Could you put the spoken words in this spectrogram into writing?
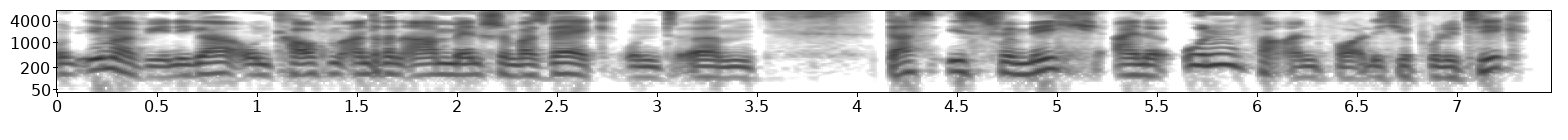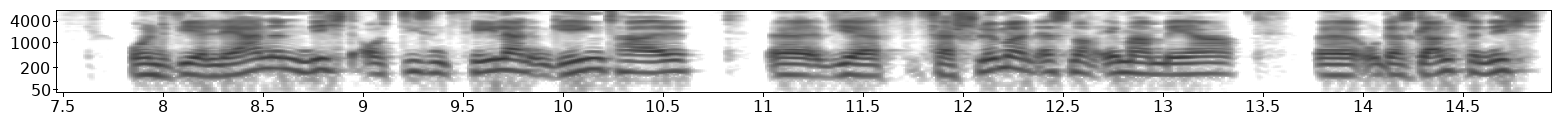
und immer weniger und kaufen anderen armen Menschen was weg. Und ähm, das ist für mich eine unverantwortliche Politik. Und wir lernen nicht aus diesen Fehlern. Im Gegenteil, äh, wir verschlimmern es noch immer mehr. Äh, und das Ganze nicht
